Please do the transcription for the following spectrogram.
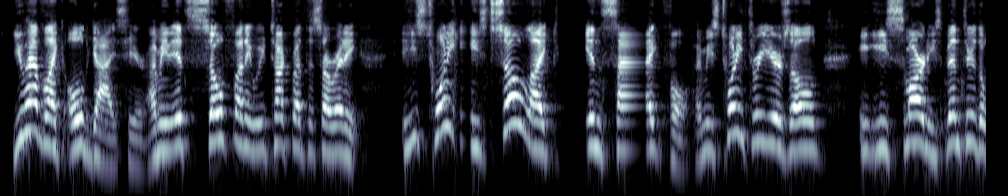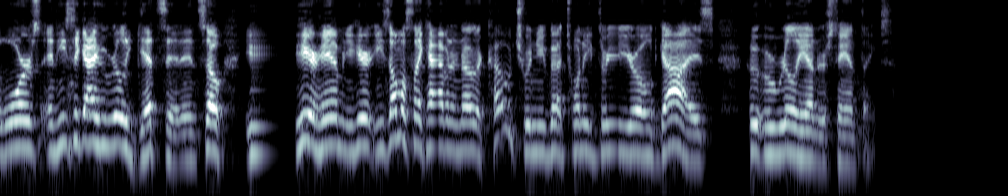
You have like old guys here. I mean, it's so funny. We talked about this already. He's 20. He's so like insightful. I mean, he's 23 years old. He, he's smart. He's been through the wars, and he's a guy who really gets it. And so you hear him, and you hear he's almost like having another coach when you've got 23 year old guys who, who really understand things.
